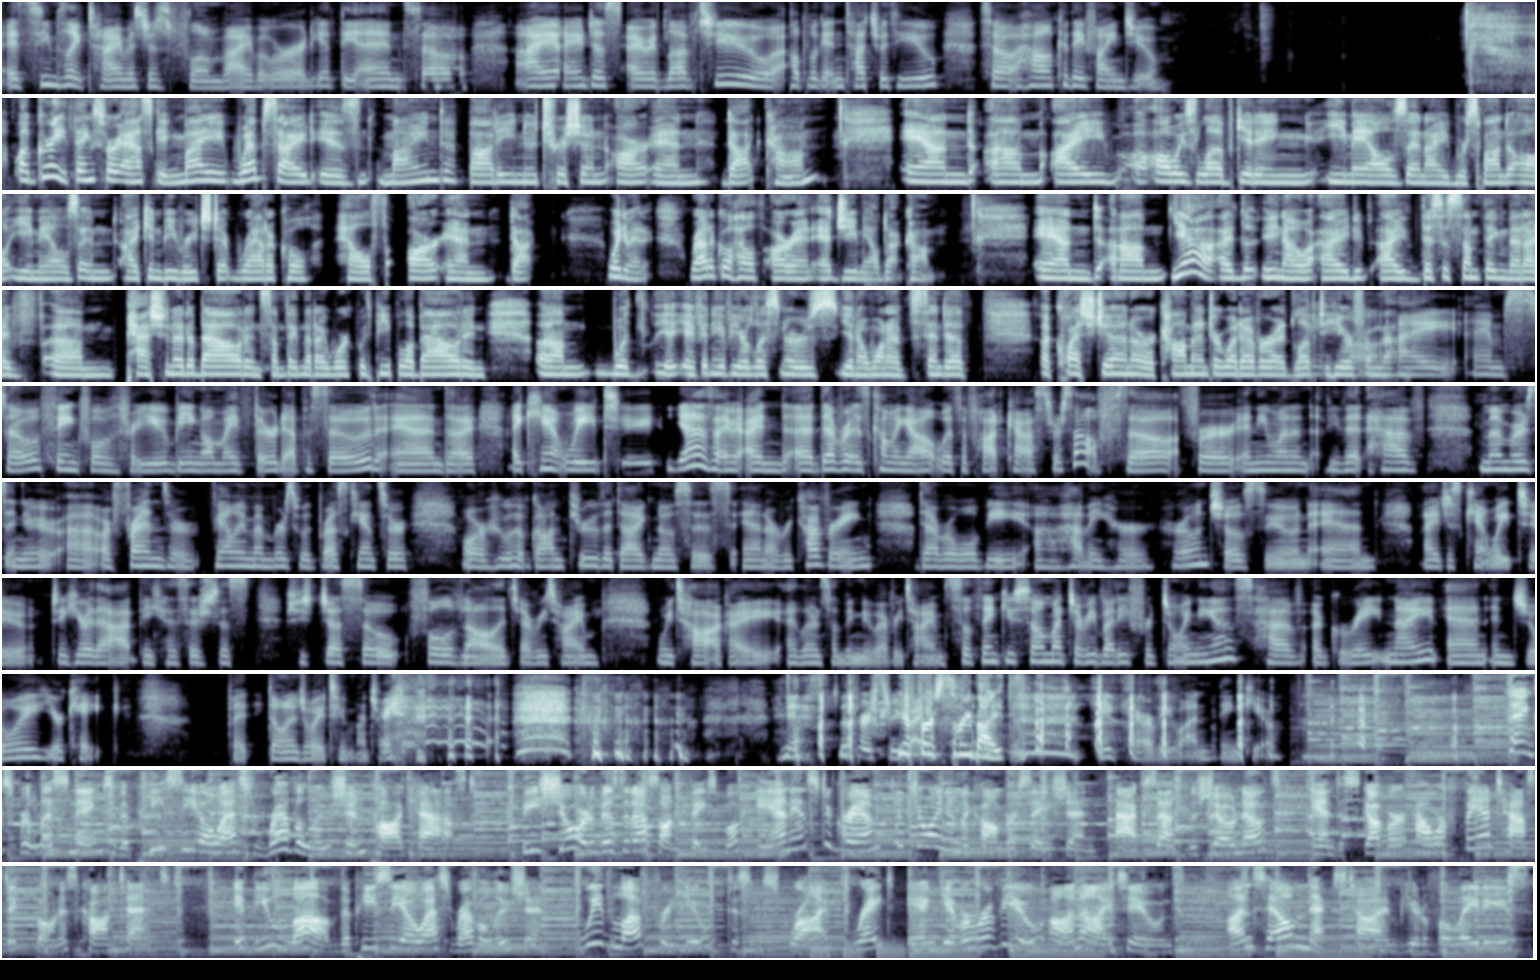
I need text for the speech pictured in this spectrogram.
it seems like time has just flown by but we're already at the end. So i i just i would love to help people get in touch with you. So how could they find you well, great. Thanks for asking. My website is mindbodynutritionrn.com. And um, I always love getting emails and I respond to all emails and I can be reached at radicalhealthrn.com. Wait a minute, radicalhealthrn at gmail.com and um, yeah, I, you know, I, I, this is something that I've um, passionate about and something that I work with people about. And um, would, if any of your listeners, you know, want to send a, a question or a comment or whatever, I'd love to hear from them. I, I am so thankful for you being on my third episode, and I, I can't wait to. Yes, I, I uh, Deborah is coming out with a podcast herself. So for anyone of you that have members in your uh, or friends or family members with breast cancer or who have gone through the diagnosis and are recovering, Deborah will be uh, having her her own show soon, and I just can't wait to to hear that because there's just she's just so full of knowledge every time we talk. I I learn something new every time. So thank you so much, everybody, for joining us. Have a great night and enjoy your cake, but don't enjoy it too much, right? yes, the first three. Your bites. first three bites. Take care, everyone. Thank you. Thanks for listening to the PCOS Revolution podcast. Be sure to visit us on Facebook and Instagram to join in the conversation, access the show notes, and discover our fantastic bonus content. If you love the PCOS Revolution, we'd love for you to subscribe, rate, and give a review on iTunes. Until next time, beautiful ladies.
